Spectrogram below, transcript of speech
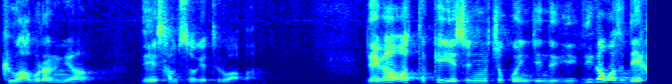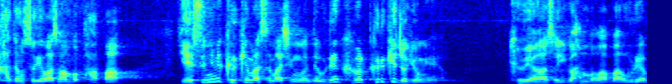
그 와보라는요 내 삶 속에 들어와봐. 내가 어떻게 예수님을 쫓고 있는지 네- 네가 와서 내 가정 속에 와서 한번 봐봐. 예수님이 그렇게 말씀하신 건데 우리는 그걸 그렇게 적용해요. 교회 와서 이거 한번 봐봐. 우리가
